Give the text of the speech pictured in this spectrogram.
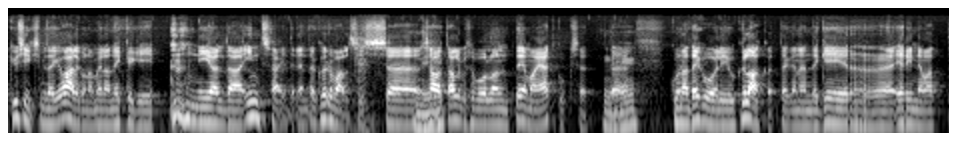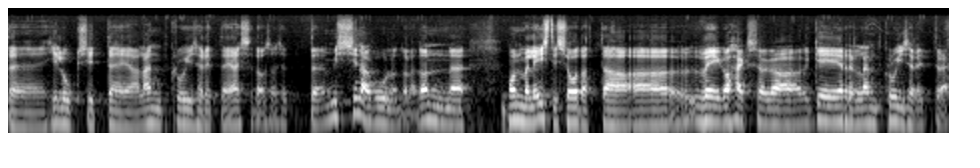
küsiks midagi vahele, kuna meil on ikkagi nii-öelda insider enda kõrval, siis äh, Nii. saate alguse poole olnud teema jätkuks, et Nii. Äh, kuna tegu oli ju kõlakatega nende GR erinevate Hiluxite ja Land Cruiserite ja asjade osas, et mis sina kuulnud oled, on, on meil Eestisse oodata V8-ga GR Land Cruiserit või?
